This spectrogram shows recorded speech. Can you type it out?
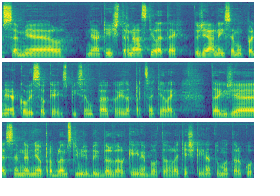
jsem měl v nějakých 14 letech, protože já nejsem úplně jako vysoký, spíš jsem úplně jako i zaprcatělej. Takže jsem neměl problém s tím, že bych byl velký nebo tohle těžký na tu motorku,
